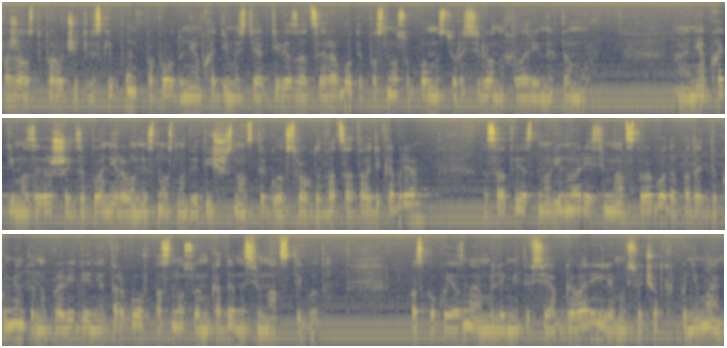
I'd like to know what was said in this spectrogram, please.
пожалуйста, поручительский пункт по поводу необходимости активизации работы по сносу полностью расселенных аварийных домов. А, необходимо завершить запланированный снос на 2016 год в срок до 20 декабря. Соответственно, в январе 2017 года подать документы на проведение торгов по сносу МКД на 2017 год. Поскольку я знаю, мы лимиты все обговорили, мы все четко понимаем,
